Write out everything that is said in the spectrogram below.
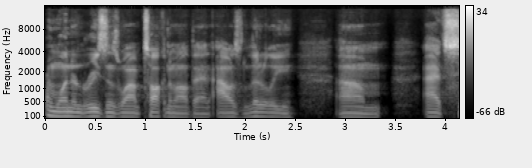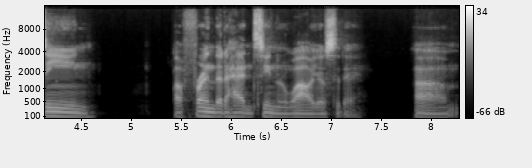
And one of the reasons why I'm talking about that, I was literally, um, I had seen a friend that I hadn't seen in a while yesterday. Um,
